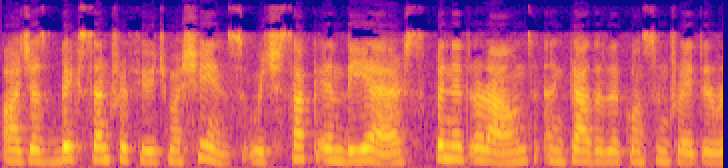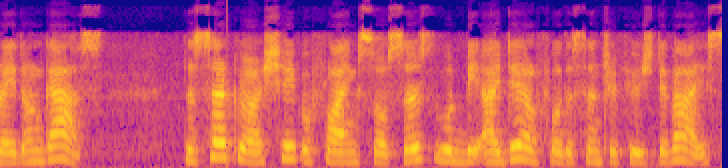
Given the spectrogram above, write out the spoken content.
are just big centrifuge machines which suck in the air, spin it around, and gather the concentrated radon gas. The circular shape of flying saucers would be ideal for the centrifuge device.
